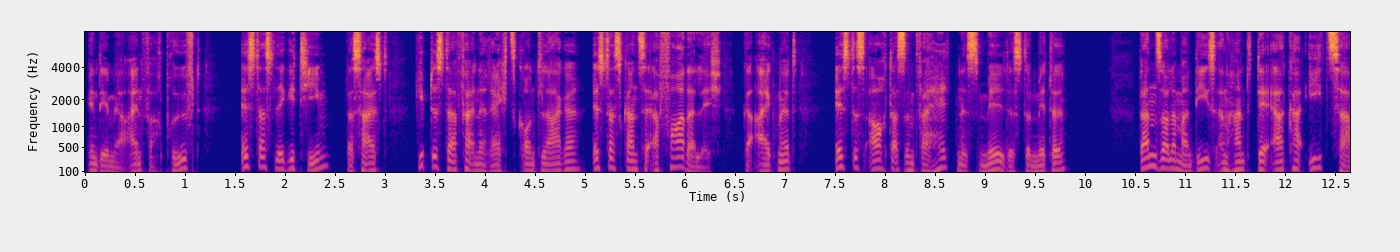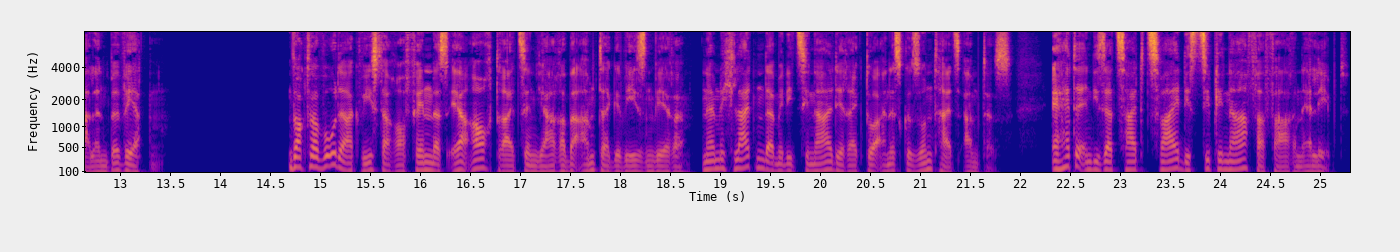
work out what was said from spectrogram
indem er einfach prüft: Ist das legitim, das heißt, gibt es dafür eine Rechtsgrundlage, ist das Ganze erforderlich, geeignet, ist es auch das im Verhältnis mildeste Mittel? Dann solle man dies anhand der RKI-Zahlen bewerten. Dr. Wodak wies darauf hin, dass er auch 13 Jahre Beamter gewesen wäre, nämlich leitender Medizinaldirektor eines Gesundheitsamtes. Er hätte in dieser Zeit zwei Disziplinarverfahren erlebt,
